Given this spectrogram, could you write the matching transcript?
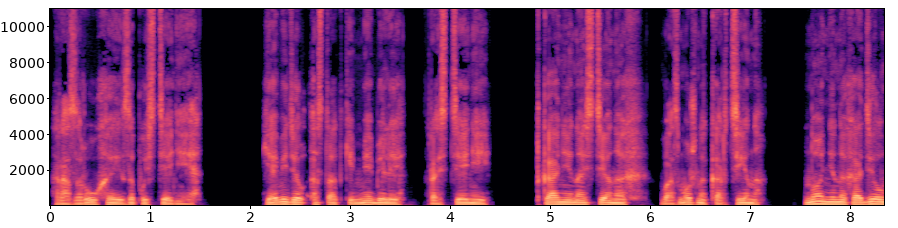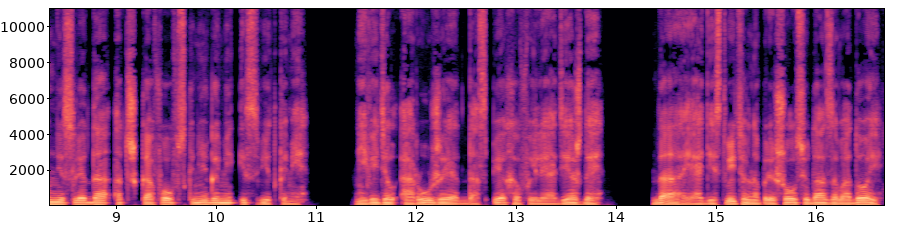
Разруха и запустение. Я видел остатки мебели, растений, тканей на стенах, возможно, картин, но не находил ни следа от шкафов с книгами и свитками. Не видел оружия, доспехов или одежды. Да, я действительно пришел сюда за водой,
